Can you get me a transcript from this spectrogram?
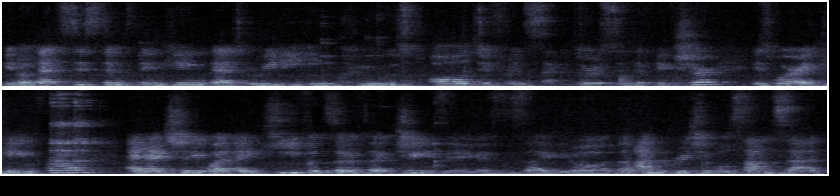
you know, that system thinking that really includes all different sectors in the picture is where I came from. And actually what I keep on sort of like chasing is like, you know, the unreachable sunset.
